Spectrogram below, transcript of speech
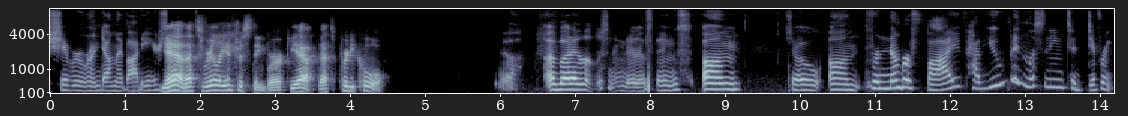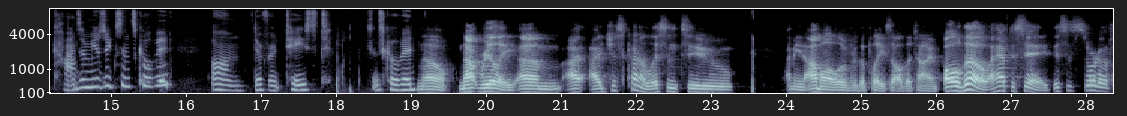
shiver run down my body. Or Yeah, that's really interesting, Burke. Yeah, that's pretty cool. Yeah. Uh, but I love listening to those things. Um so um for number 5, have you been listening to different kinds of music since COVID? Um different taste since COVID? No, not really. Um, I I just kind of listen to. I mean, I'm all over the place all the time. Although I have to say, this is sort of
